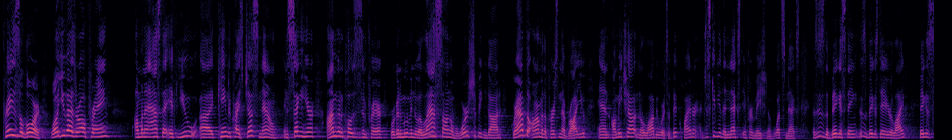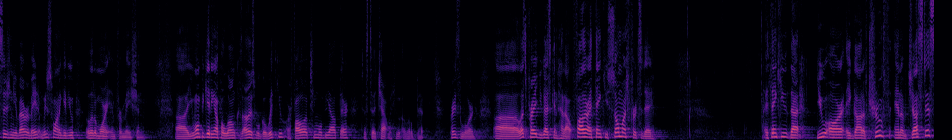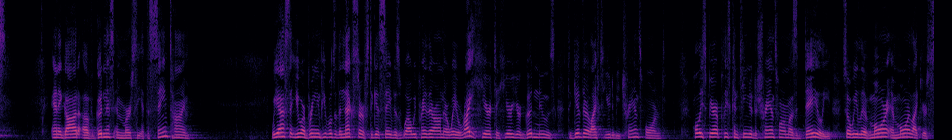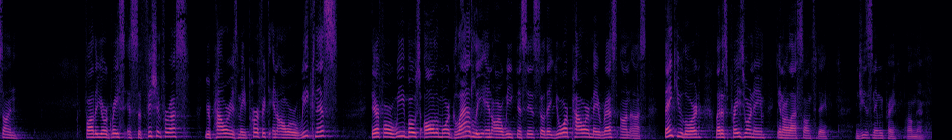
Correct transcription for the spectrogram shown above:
Praise the Lord. While you guys are all praying, I'm going to ask that if you uh, came to Christ just now, in a second here, I'm going to close this in prayer. We're going to move into a last song of worshiping God. Grab the arm of the person that brought you, and I'll meet you out in the lobby where it's a bit quieter just give you the next information of what's next. Because this is the biggest thing, this is the biggest day of your life, biggest decision you've ever made, and we just want to give you a little more information. Uh, you won't be getting up alone because others will go with you. Our follow up team will be out there just to chat with you a little bit. Praise the Lord. Uh, let's pray. You guys can head out. Father, I thank you so much for today. I thank you that you are a God of truth and of justice and a God of goodness and mercy at the same time. We ask that you are bringing people to the next service to get saved as well. We pray they're on their way right here to hear your good news, to give their life to you, to be transformed. Holy Spirit, please continue to transform us daily so we live more and more like your Son. Father, your grace is sufficient for us. Your power is made perfect in our weakness. Therefore, we boast all the more gladly in our weaknesses, so that your power may rest on us. Thank you, Lord. Let us praise your name in our last song today. In Jesus' name we pray. Amen.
